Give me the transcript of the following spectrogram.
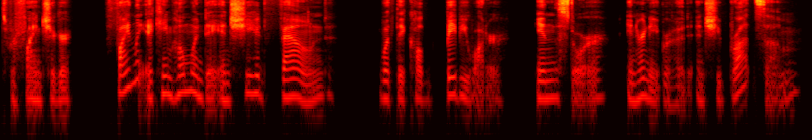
It's refined sugar. Finally, I came home one day and she had found what they called baby water in the store in her neighborhood. And she brought some.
